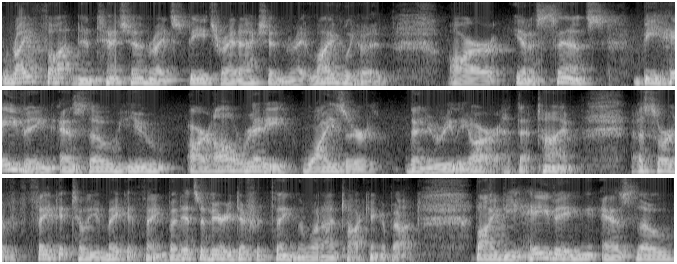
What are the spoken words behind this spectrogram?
Right thought and intention, right speech, right action, right livelihood are, in a sense, behaving as though you are already wiser than you really are at that time. A sort of fake it till you make it thing. But it's a very different thing than what I'm talking about. By behaving as though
